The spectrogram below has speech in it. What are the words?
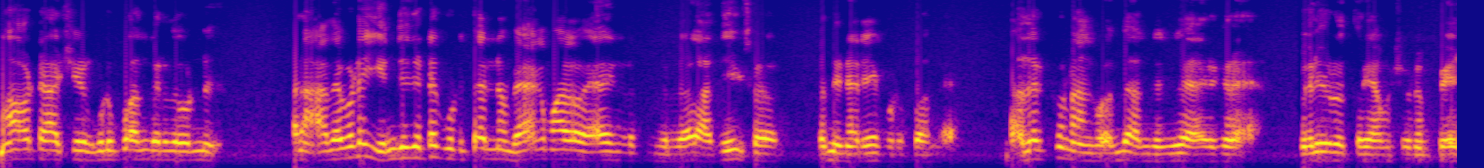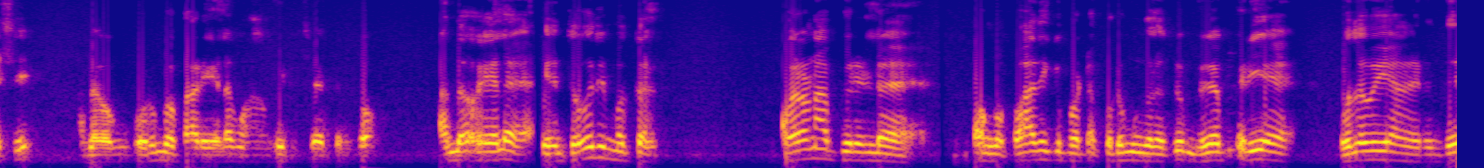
மாவட்ட ஆட்சியர் கொடுப்பாங்கிறது ஒன்று ஆனால் அதை விட எங்ககிட்ட கொடுத்தா இன்னும் வேகமாக வேலை நடத்துங்கிறதால அதையும் வந்து நிறைய கொடுப்பாங்க. அதற்கும் நாங்கள் வந்து அங்கங்கே இருக்கிற வெளியுறவுத்துறை அமைச்சரிடம் பேசி அந்த அவங்க குடும்ப பாடையெல்லாம் வீட்டுக்கு சேர்த்துருக்கோம். அந்த வகையில் என் தொகுதி மக்கள் கொரோனா பீரியடில் அவங்க பாதிக்கப்பட்ட குடும்பங்களுக்கு மிகப்பெரிய உதவியாக இருந்து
